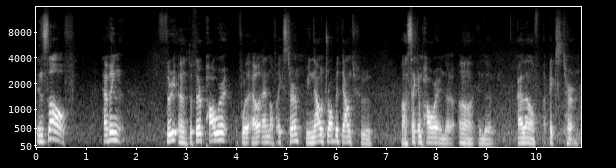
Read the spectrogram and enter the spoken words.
instead of having three, uh, the third power for the ln of x term, we now drop it down to uh, second power in the uh, in the ln of x term.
